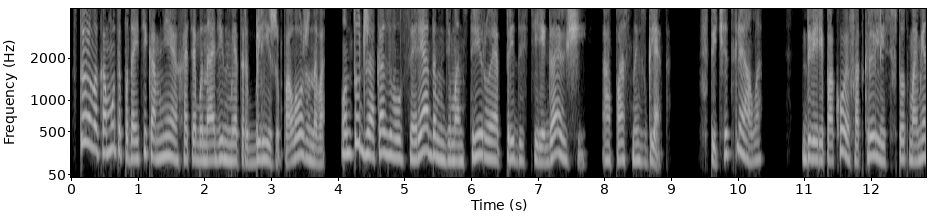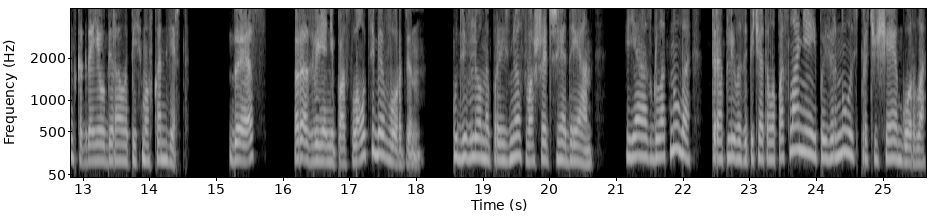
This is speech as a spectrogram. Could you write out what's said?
Стоило кому-то подойти ко мне хотя бы на один метр ближе положенного, он тут же оказывался рядом, демонстрируя предостерегающий, опасный взгляд. Впечатляло. Двери покоев открылись в тот момент, когда я убирала письмо в конверт. «Дэс, разве я не послал тебя в Орден?» — удивленно произнес вошедший Адриан. Я сглотнула, торопливо запечатала послание и повернулась, прочищая горло.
